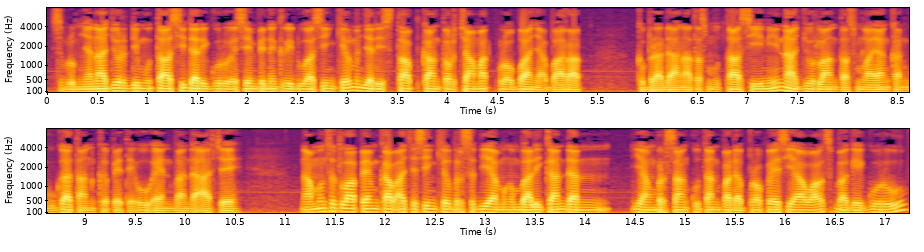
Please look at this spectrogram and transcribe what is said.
Sebelumnya Najur dimutasi dari guru SMP Negeri 2 Singkil menjadi staf kantor camat Pulau Banyak Barat. Keberadaan atas mutasi ini Najur lantas melayangkan gugatan ke PT UN Banda Aceh. Namun setelah Pemkap Aceh Singkil bersedia mengembalikan dan yang bersangkutan pada profesi awal sebagai guru,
